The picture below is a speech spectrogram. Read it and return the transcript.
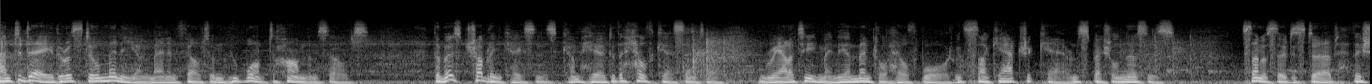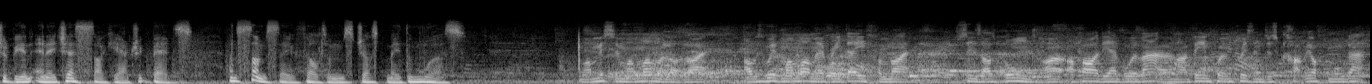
And today there are still many young men in Feltham who want to harm themselves. The most troubling cases come here to the healthcare centre, in reality mainly a mental health ward with psychiatric care and special nurses. Some are so disturbed they should be in NHS psychiatric beds, and some say Feltham's just made them worse. I'm missing my mum a lot. Like I was with my mum every day from like since I was born. I, I hardly ever without her, and like being put in prison just cut me off from all that.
